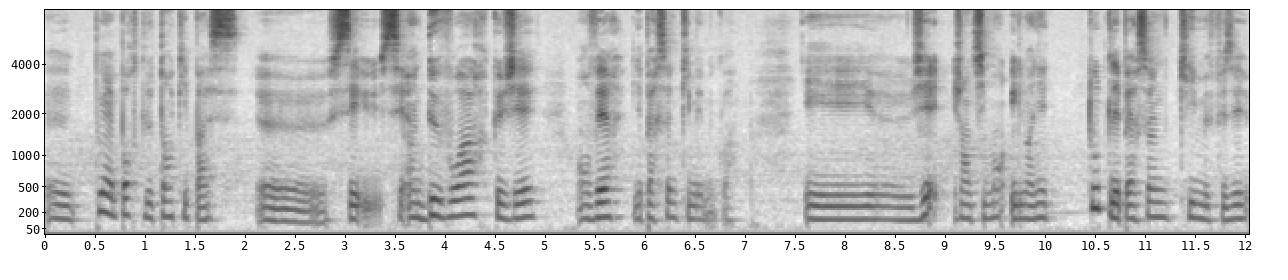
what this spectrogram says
Peu importe le temps qui passe. c'est un devoir que j'ai envers les personnes qui m'aiment. Et euh, j'ai gentiment éloigné toutes les personnes qui me faisaient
